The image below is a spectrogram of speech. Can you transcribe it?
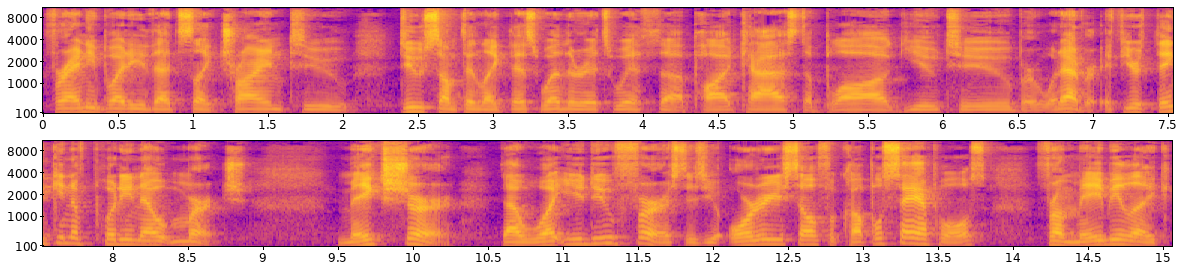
for anybody that's like trying to do something like this, whether it's with a podcast, a blog, YouTube, or whatever. If you're thinking of putting out merch, make sure that what you do first is you order yourself a couple samples from maybe like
